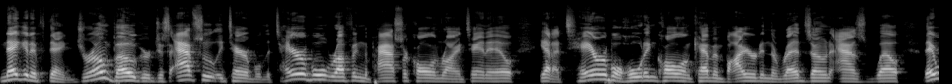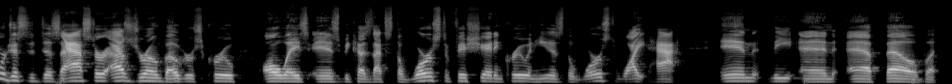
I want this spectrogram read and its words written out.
negative thing. Jerome Boger, just absolutely terrible. The terrible roughing the passer call on Ryan Tannehill. He had a terrible holding call on Kevin Byard in the red zone as well. They were just a disaster, as Jerome Boger's crew always is, because that's the worst officiating crew, and he is the worst white hat in the NFL. But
